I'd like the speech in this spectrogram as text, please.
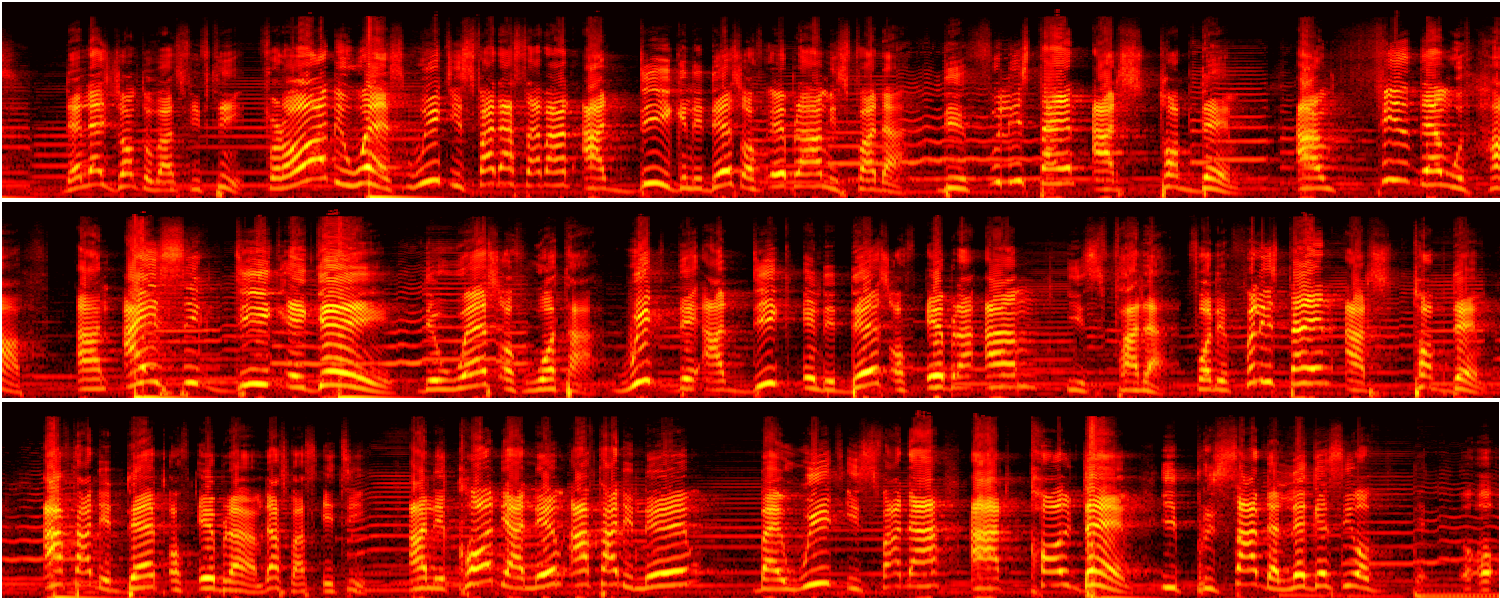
Then let's jump to verse 15. For all the wells which his father's servant had dig in the days of Abraham his father, the Philistine had stopped them and filled them with half. And Isaac dig again the wells of water which they had dig in the days of Abraham his father. For the Philistine had stopped them after the death of Abraham. That's verse 18. And he called their name after the name by which his father had called them. He preserved the legacy of,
